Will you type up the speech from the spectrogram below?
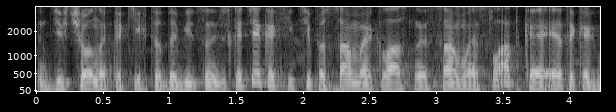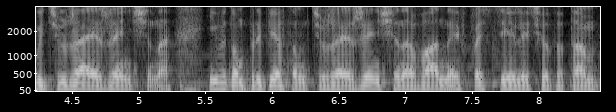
девчонок каких-то добиться на дискотеках, и типа самое классное, самое сладкое, это как бы чужая женщина. И потом припев там «Чужая женщина, ванной в постели», что-то там.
